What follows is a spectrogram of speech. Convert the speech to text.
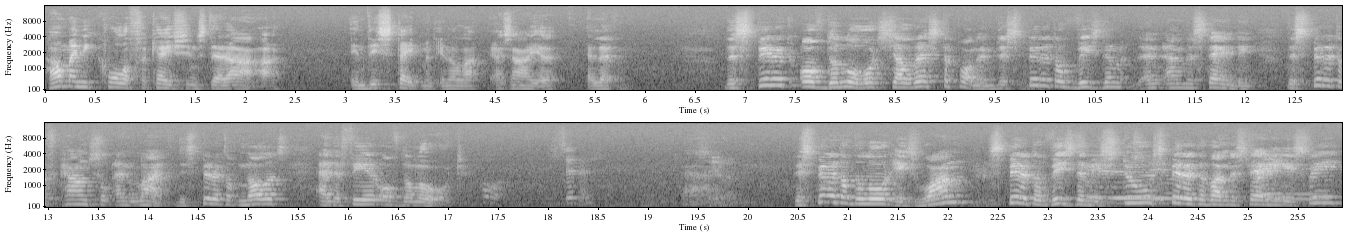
how many qualifications there are in this statement in Isaiah 11. The Spirit of the Lord shall rest upon him, the Spirit of wisdom and understanding, the Spirit of counsel and light, the Spirit of knowledge and the fear of the Lord. Four. Seven. Ah. The Spirit of the Lord is one, Spirit of wisdom is two, Spirit of understanding is three,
